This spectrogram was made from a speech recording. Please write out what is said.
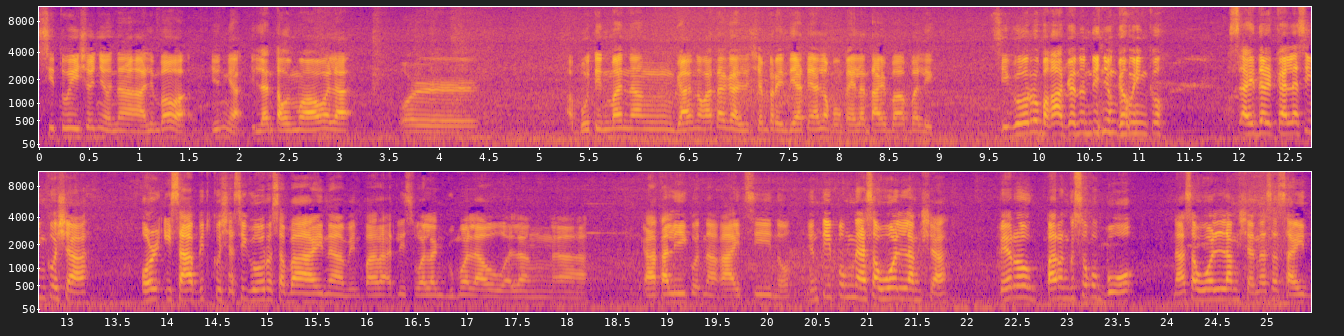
situation yun na halimbawa, yun nga, ilang taon mawawala or abutin man ng gaano katagal. Siyempre, hindi natin alam kung kailan tayo babalik. Siguro, baka ganun din yung gawin ko. It's either kalasin ko siya or isabit ko siya siguro sa bahay namin para at least walang gumalaw, walang ah, kakalikot na kahit sino. Yung tipong nasa wall lang siya, pero parang gusto ko buo. Nasa wall lang siya, nasa side,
